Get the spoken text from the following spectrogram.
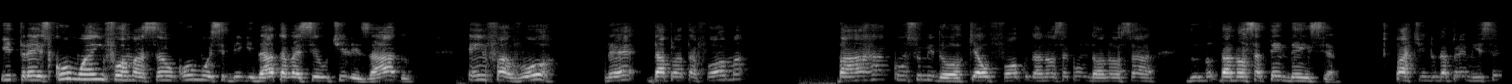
E três, como a informação, como esse Big Data vai ser utilizado em favor né, da plataforma barra consumidor, que é o foco da nossa, da nossa, do, da nossa tendência, partindo da premissa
